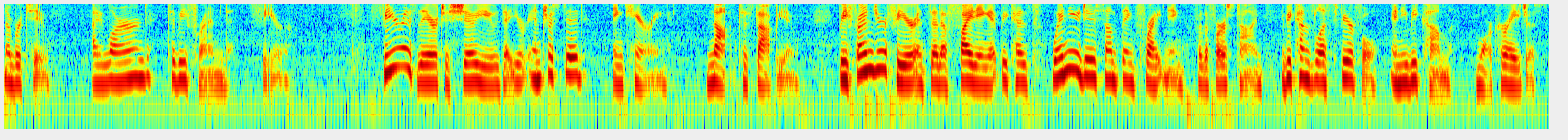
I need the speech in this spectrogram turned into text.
Number two, I learned to befriend fear. Fear is there to show you that you're interested and caring, not to stop you. Befriend your fear instead of fighting it because when you do something frightening for the first time, it becomes less fearful and you become more courageous.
